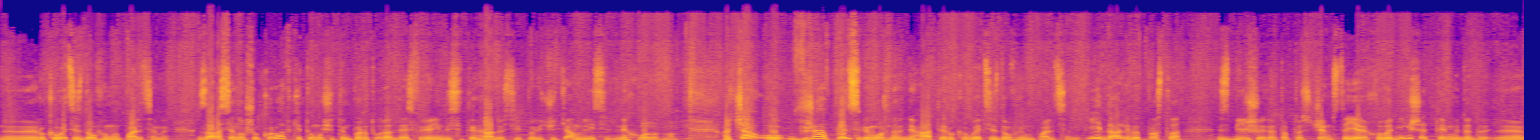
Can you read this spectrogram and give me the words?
е, рукавиці з довгими пальцями. Зараз я ношу короткі, тому що температура десь в районі 10 градусів. По відчуттям в лісі не холодно. Хоча вже в принципі можна вдягати рукавиці з довгими пальцями. І далі ви просто збільшуєте. Тобто, чим стає холодніше, тим ви е,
